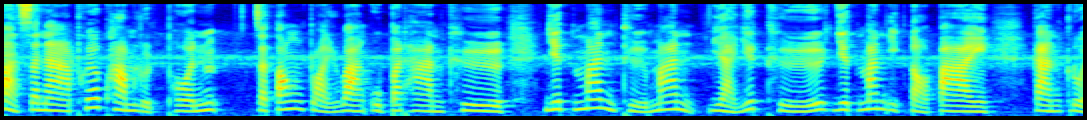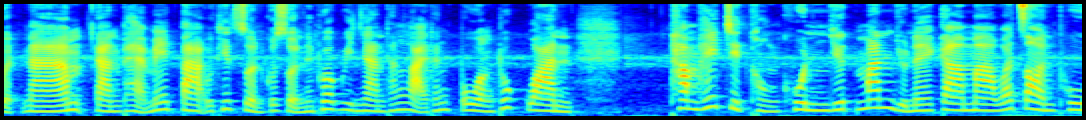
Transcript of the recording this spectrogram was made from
ปัสสนาเพื่อความหลุดพ้นจะต้องปล่อยวางอุปทานคือ ยึดมั่นถือมั่น อย่ายึดถือ ยึดมั่นอีกต่อไป การกรวดน้ำการแผ่เมตตาอุทิศส่วนกุศลให้พวกวิญญาณทั้งหลายทั้งปวงทุกวัน ทำให้จิตของคุณยึดมั่นอยู่ในกามาวจรภู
